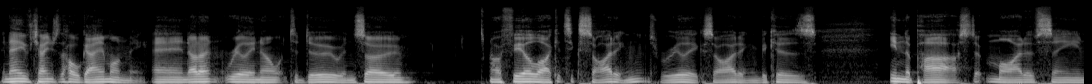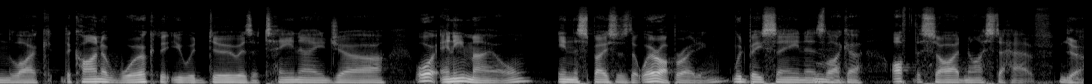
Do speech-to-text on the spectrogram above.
and now you've changed the whole game on me, and I don't really know what to do, and so I feel like it's exciting. It's really exciting because in the past, it might have seemed like the kind of work that you would do as a teenager or any male in the spaces that we're operating would be seen as hmm. like a off the side, nice to have. Yeah.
